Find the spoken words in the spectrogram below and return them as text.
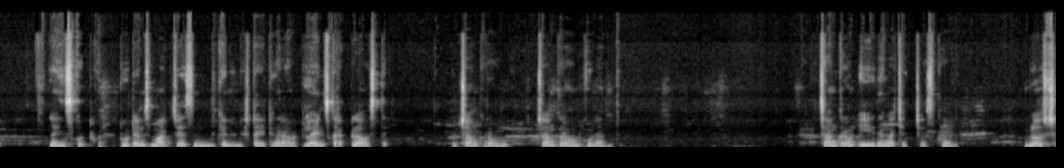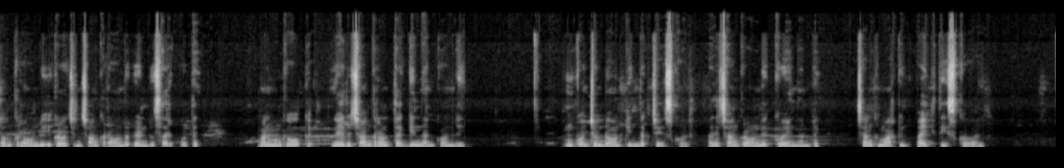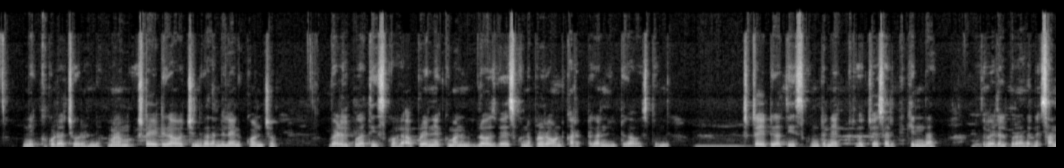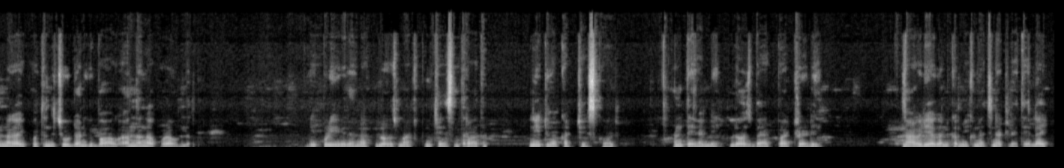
లైన్స్ కొట్టుకోవాలి. టూ టైమ్స్ మార్క్ చేసినందుకేనండి స్ట్రైట్గా రావ లైన్స్ కరెక్ట్గా వస్తాయి. ఇప్పుడు చంక రౌండ్ చంక రౌండ్ కూడా అంతే. చంక రౌండ్ ఈ విధంగా చెక్ చేసుకోవాలి. బ్లౌజ్ చంక రౌండ్ ఇక్కడ వచ్చిన చంక రౌండ్ రెండు సరిపోతే మనం ఇంకా ఓకే. లేదు చంక రౌండ్ తగ్గింది అనుకోండి ఇంకొంచెం డౌన్ కిందకి చేసుకోవాలి. అదే చంక రౌండ్ ఎక్కువైందంటే చంక మార్కింగ్ పైకి తీసుకోవాలి. నెక్ కూడా చూడండి మనం స్ట్రైట్గా వచ్చింది కదండి లైన్ కొంచెం వెడల్పుగా తీసుకోవాలి. అప్పుడే నెక్ మనం బ్లౌజ్ వేసుకున్నప్పుడు రౌండ్ కరెక్ట్గా నీట్గా వస్తుంది. స్ట్రైట్గా తీసుకుంటే నెక్ వచ్చేసరికి కింద వెడల్పు రాదని సన్నగా అయిపోతుంది. చూడడానికి బాగా అందంగా కూడా ఉండదు. ఇప్పుడు ఈ విధంగా బ్లౌజ్ మార్కింగ్ చేసిన తర్వాత నీట్గా కట్ చేసుకోవాలి. అంతేనండి. Blouse back part ready. నా వీడియో కనుక మీకు నచ్చినట్లయితే లైక్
